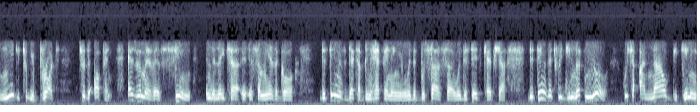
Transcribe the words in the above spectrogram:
need to be brought to the open. As we may have seen in the later, uh, some years ago, the things that have been happening with the Bosasa, with the state capture, the things that we did not know, which are now beginning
